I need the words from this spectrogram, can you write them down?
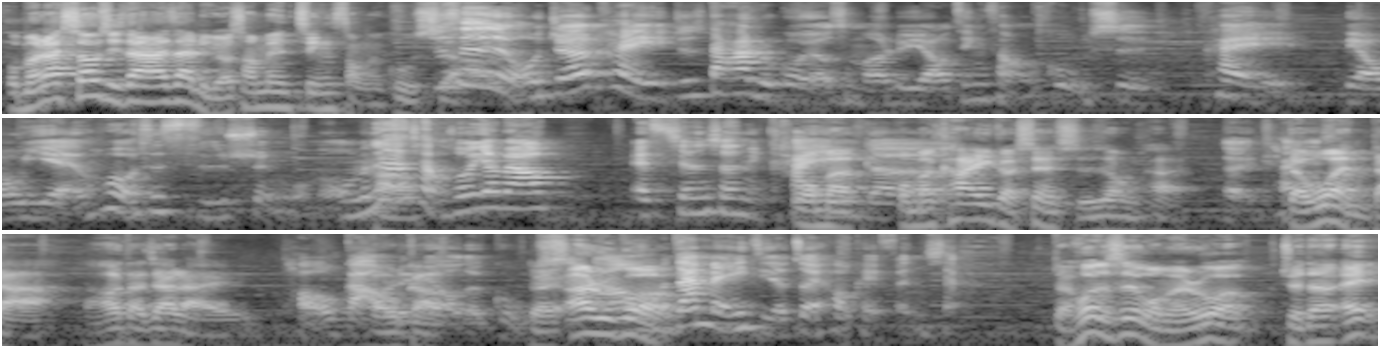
我们来收集大家在旅游上面惊悚的故事就。是我觉得可以，就是大家如果有什么旅游惊悚的故事，可以留言或者是私讯我们。我们在想说，要不要 S 先生你开我们一个我们开一个现实状态的问答，然后大家来投稿旅投稿游的故事，对啊如果我们在每一集的最后可以分享。对，或者是我们如果觉得哎、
